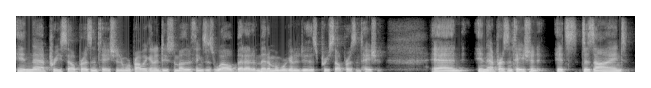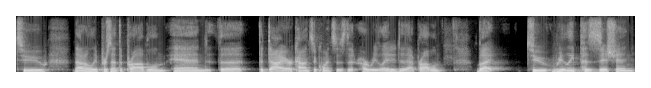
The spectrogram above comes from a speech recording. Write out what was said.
in that pre sale presentation, and we're probably going to do some other things as well, but at a minimum, we're going to do this pre sale presentation. And in that presentation, it's designed to not only present the problem and the, the dire consequences that are related to that problem, but to really position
